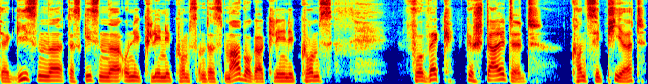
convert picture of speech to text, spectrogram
der Gießener, des Gießener Uniklinikums und des Marburger Klinikums vorweg gestaltet, konzipiert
